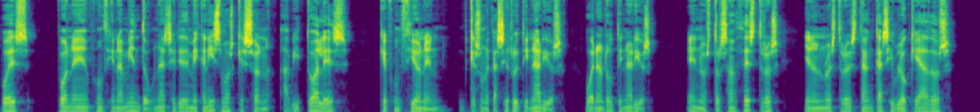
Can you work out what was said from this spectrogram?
pues pone en funcionamiento una serie de mecanismos que son habituales, que funcionen, que son casi rutinarios o eran rutinarios en nuestros ancestros y en el nuestro están casi bloqueados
